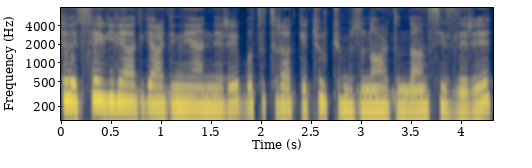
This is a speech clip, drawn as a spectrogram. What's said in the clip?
Evet sevgili Yadigar dinleyenleri Batı Trakya türkümüzün ardından sizleri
